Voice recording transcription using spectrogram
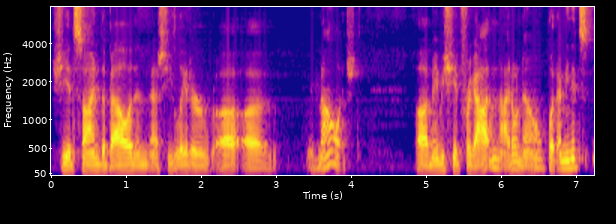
she had signed the ballot, and as she later uh, uh, acknowledged, uh, maybe she had forgotten. I don't know, but I mean, it's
